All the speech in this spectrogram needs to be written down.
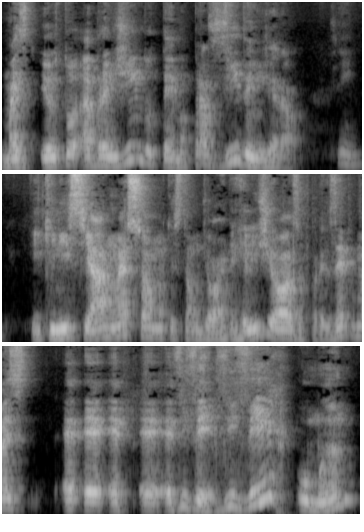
Mas eu estou abrangindo o tema para a vida em geral. Sim. E que iniciar não é só uma questão de ordem religiosa, por exemplo, mas é, é, é, é viver. Viver humano,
